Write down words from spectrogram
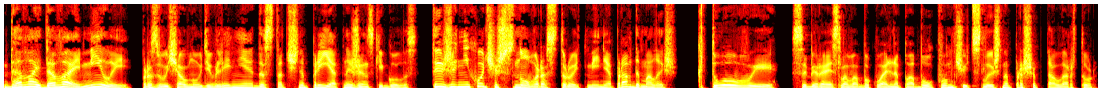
«Давай, давай, милый!» — прозвучал на удивление достаточно приятный женский голос. «Ты же не хочешь снова расстроить меня, правда, малыш?» «Кто вы?» — собирая слова буквально по буквам, чуть слышно прошептал Артур.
